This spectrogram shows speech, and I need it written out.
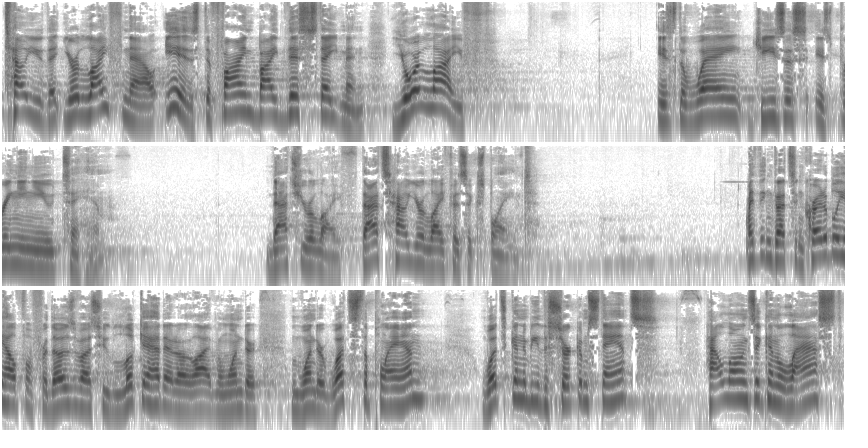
tell you that your life now is defined by this statement. Your life is the way Jesus is bringing you to him. That's your life. That's how your life is explained. I think that's incredibly helpful for those of us who look ahead at our life and wonder, wonder what's the plan? What's going to be the circumstance? How long is it going to last?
